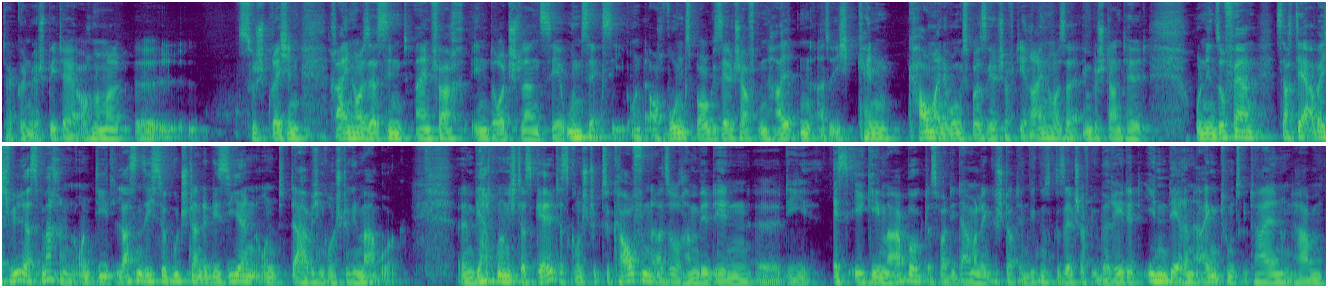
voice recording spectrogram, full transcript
da können wir später ja auch nochmal äh, zu sprechen. Reihenhäuser sind einfach in Deutschland sehr unsexy und auch Wohnungsbaugesellschaften halten. Also ich kenne kaum eine Wohnungsbaugesellschaft, die Reihenhäuser im Bestand hält. Und insofern sagt er, aber ich will das machen und die lassen sich so gut standardisieren und da habe ich ein Grundstück in Marburg. Ähm, wir hatten noch nicht das Geld, das Grundstück zu kaufen, also haben wir den, äh, die SEG Marburg, das war die damalige Stadtentwicklungsgesellschaft, überredet, in deren Eigentum zu teilen und haben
